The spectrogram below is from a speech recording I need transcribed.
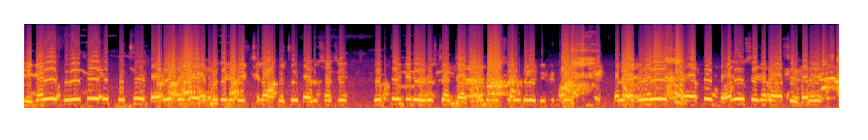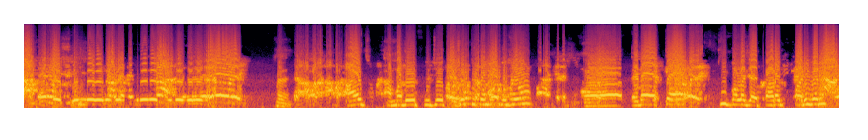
এখানে পুজোতে প্রচুর দেখছিলাম প্রচুর মানুষ আছে। প্রত্যেক দিন অনুষ্ঠান যাত্রা অনুষ্ঠান করে বিভিন্ন মানে একেবারে এত মানুষ এখানে আছে মানে এত সুন্দর পুরনো পুজো করে হ্যাঁ। আজ আমাদের পুজো তেষট্টিতম পুজো। আহ, এটা একটা কি বলা যায় পারিবারিক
